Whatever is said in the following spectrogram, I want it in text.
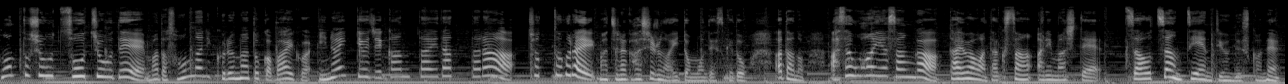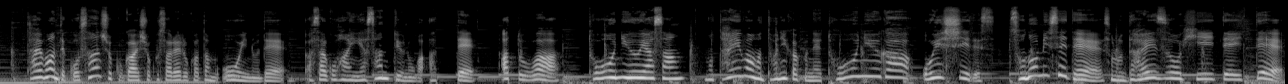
ほんと早朝でまだそんなに車とかバイクがいないっていう時間帯だったらちょっとぐらい街中走るのはいいと思うんですけどあとあの朝ごはん屋さんが台湾はたくさんありましてザオツァンティエンっていうんですかね。台湾ってこう3食外食される方も多いので朝ごはん屋さんっていうのがあってあとは豆乳屋さん。もう台湾はとにかくね豆乳が美味しいです。その店でその大豆をひいていて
